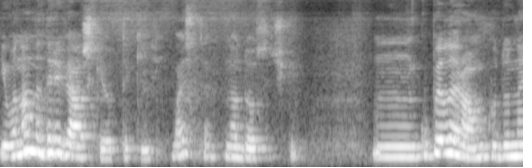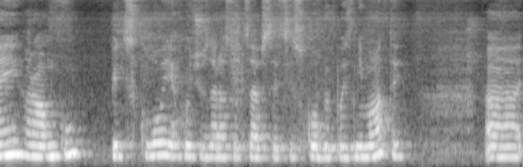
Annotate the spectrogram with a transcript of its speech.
І вона на дерев'яшки от такій, бачите, на досочки. Купили рамку до неї, рамку під скло. Я хочу зараз оце все ці скоби познімати е,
